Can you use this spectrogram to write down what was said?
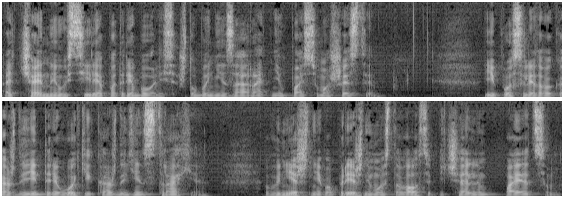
Отчаянные усилия потребовались, чтобы не заорать, не упасть в сумасшествие. И после этого каждый день тревоги, каждый день страхи. Внешне по-прежнему оставался печальным паяцем.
